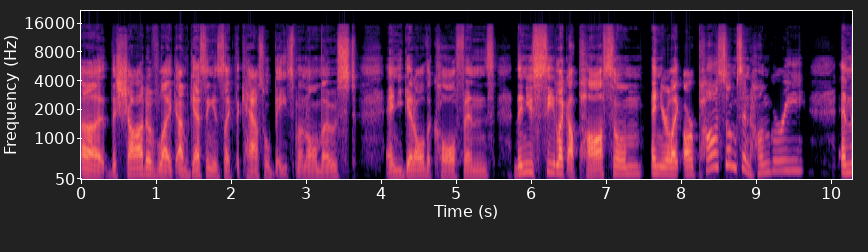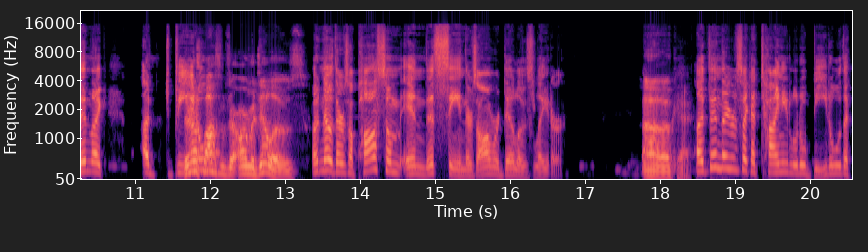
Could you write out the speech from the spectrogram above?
uh the shot of like I'm guessing it's like the castle basement almost, and you get all the coffins. Then you see like a possum, and you're like, are possums in Hungary? And then like a beetle. They're not possums, they're armadillos. Oh no, there's a possum in this scene. There's armadillos later. Oh, okay. Uh, then there's like a tiny little beetle that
